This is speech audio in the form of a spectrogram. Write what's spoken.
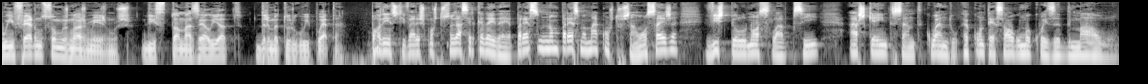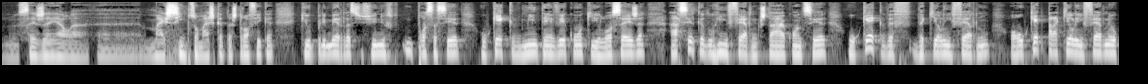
O inferno somos nós mesmos, disse Thomas Eliot, dramaturgo e poeta. Podem existir várias construções acerca da ideia. Parece não me parece uma má construção, ou seja, visto pelo nosso lado de si, acho que é interessante quando acontece alguma coisa de mal, seja ela uh, mais simples ou mais catastrófica, que o primeiro raciocínio possa ser o que é que de mim tem a ver com aquilo, ou seja, acerca do inferno que está a acontecer, o que é que da, daquele inferno, ou o que é que para aquele inferno eu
